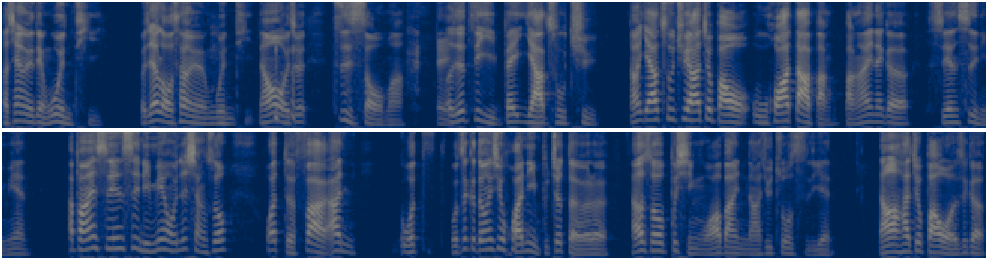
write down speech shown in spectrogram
好像有点问题，我家楼上有点问题，然后我就自首嘛，我就自己被押出去。然后押出去，他就把我五花大绑绑在那个实验室里面。啊，绑在实验室里面，我就想说，What the fuck？啊，我我这个东西还你不就得了？然后说不行，我要把你拿去做实验。然后他就把我这个，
